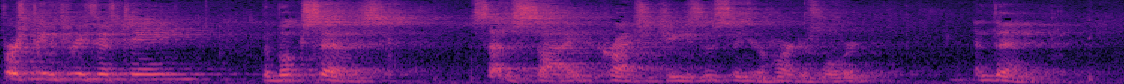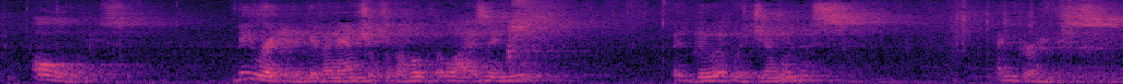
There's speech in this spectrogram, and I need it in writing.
1 Peter 3.15, the book says, set aside Christ Jesus in your heart as Lord, and then always be ready to give an answer for the hope that lies in you, but do it with gentleness and grace.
